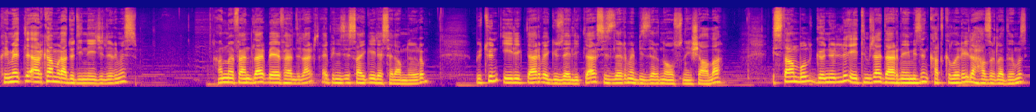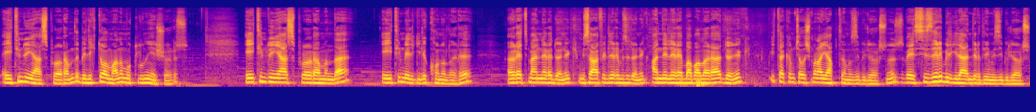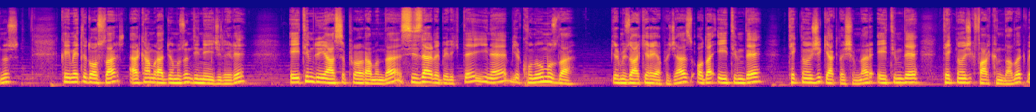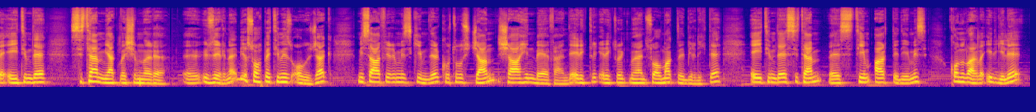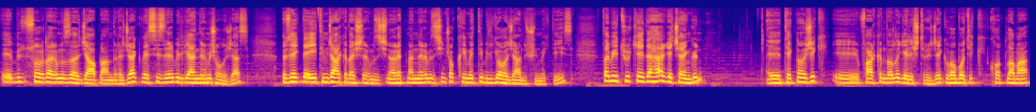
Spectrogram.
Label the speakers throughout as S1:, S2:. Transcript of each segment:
S1: Kıymetli Erkam Radyo dinleyicilerimiz, hanımefendiler, beyefendiler, hepinizi saygıyla selamlıyorum. Bütün iyilikler ve güzellikler sizlerin ve bizlerin olsun inşallah. İstanbul Gönüllü Eğitimciler Derneğimizin katkılarıyla hazırladığımız Eğitim Dünyası programında birlikte olmanın mutluluğunu yaşıyoruz. Eğitim Dünyası programında eğitimle ilgili konuları öğretmenlere dönük, misafirlerimize dönük, annelere, babalara dönük bir takım çalışmalar yaptığımızı biliyorsunuz ve sizleri bilgilendirdiğimizi biliyorsunuz. Kıymetli dostlar, Erkam Radyomuzun dinleyicileri, Eğitim Dünyası programında sizlerle birlikte yine bir konuğumuzla bir müzakere yapacağız. O da eğitimde teknolojik yaklaşımlar, eğitimde teknolojik farkındalık ve eğitimde sistem yaklaşımları e, üzerine bir sohbetimiz olacak. Misafirimiz kimdir? Kurtuluş Can Şahin Beyefendi, elektrik elektronik mühendisi olmakla birlikte eğitimde sistem ve STEAM Art dediğimiz konularla ilgili e, sorularımızı cevaplandıracak ve sizleri bilgilendirmiş olacağız. Özellikle eğitimci arkadaşlarımız için, öğretmenlerimiz için çok kıymetli bilgi olacağını düşünmekteyiz. Tabii Türkiye'de her geçen gün e, teknolojik e, farkındalığı geliştirecek, robotik, kodlama,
